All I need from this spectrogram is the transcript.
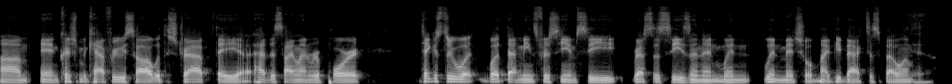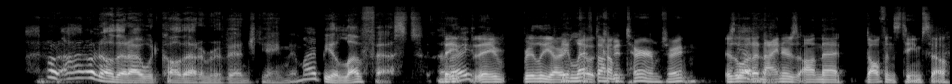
Um, and Christian McCaffrey, we saw with the strap. They uh, had the sideline report. Take us through what what that means for CMC rest of the season and when when Mitchell might be back to spell him. Yeah. I don't. I don't know that I would call that a revenge game. It might be a love fest. They right? they really are. They left co- on come- good terms, right? There's a lot of Niners on that Dolphins team, so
